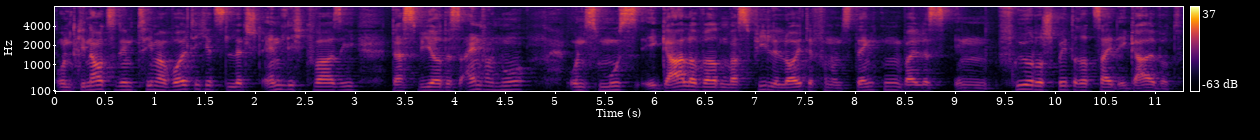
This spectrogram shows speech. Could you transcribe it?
und genau zu dem Thema wollte ich jetzt letztendlich quasi, dass wir das einfach nur uns muss egaler werden, was viele Leute von uns denken, weil das in früher oder späterer Zeit egal wird.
